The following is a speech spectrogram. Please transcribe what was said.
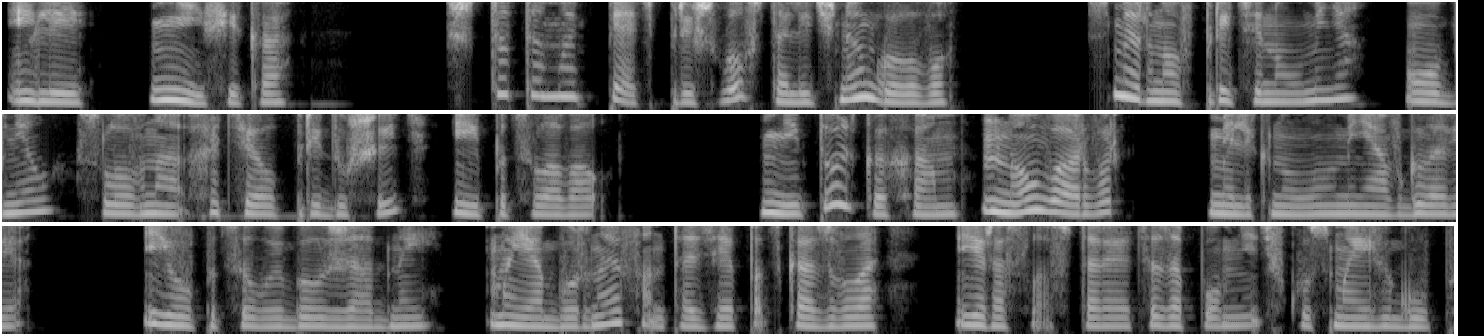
или нифика. Что там опять пришло в столичную голову? Смирнов притянул меня, обнял, словно хотел придушить, и поцеловал. «Не только хам, но варвар», — мелькнуло у меня в голове. Его поцелуй был жадный. Моя бурная фантазия подсказывала. Ярослав старается запомнить вкус моих губ.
